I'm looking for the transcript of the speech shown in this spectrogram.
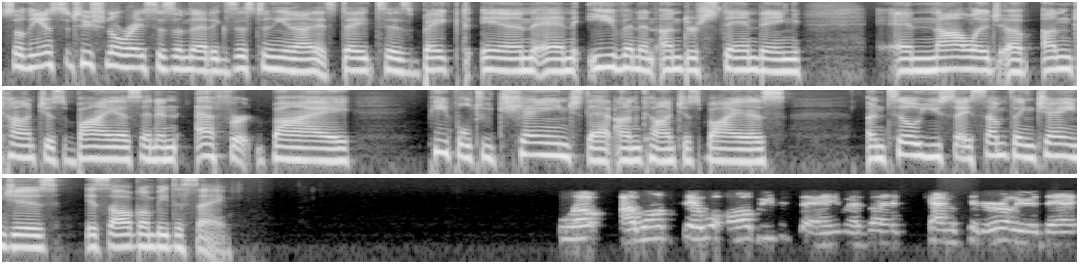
So the institutional racism that exists in the United States is baked in and even an understanding and knowledge of unconscious bias and an effort by people to change that unconscious bias until you say something changes, it's all going to be the same. Well, I won't say it will all be the same. As I kind of said earlier, that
